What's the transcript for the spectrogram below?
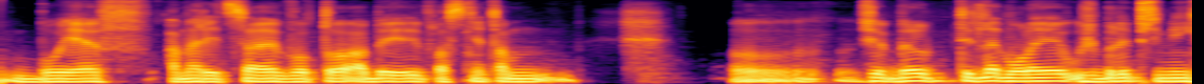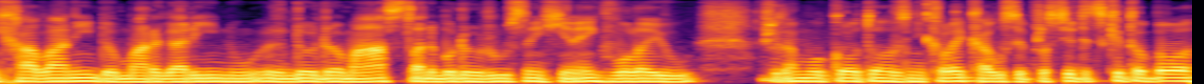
boje v Americe o to, aby vlastně tam uh, že byl, tyhle voleje už byly přimíchávány do margarínu, do, do másla nebo do různých jiných volejů, že tam okolo toho vznikaly kauzy. Prostě vždycky to bylo,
